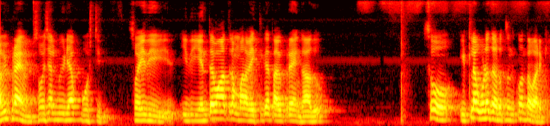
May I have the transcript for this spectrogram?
అభిప్రాయం సోషల్ మీడియా పోస్ట్ ఇది. సో ఇది ఇది ఎంత మాత్రం మన వ్యక్తిగత అభిప్రాయం కాదు. సో ఇట్లా కూడా జరుగుతుంది కొంతవరకు.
